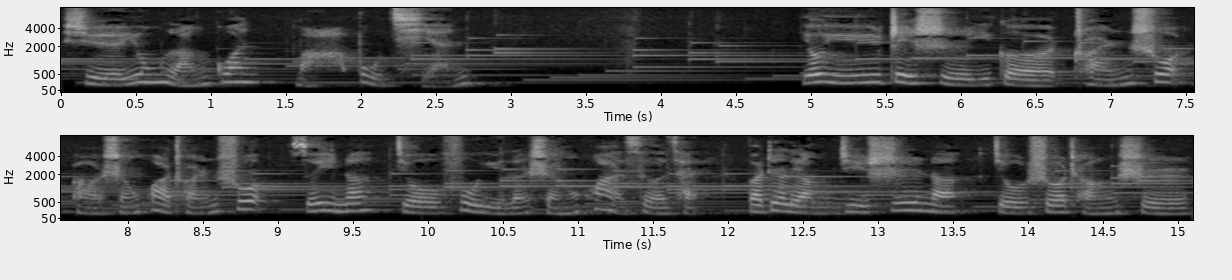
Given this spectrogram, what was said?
雪拥蓝关马不前。”由于这是一个传说啊，神话传说，所以呢，就赋予了神话色彩，把这两句诗呢，就说成是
